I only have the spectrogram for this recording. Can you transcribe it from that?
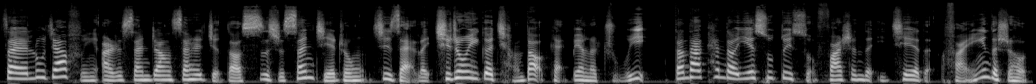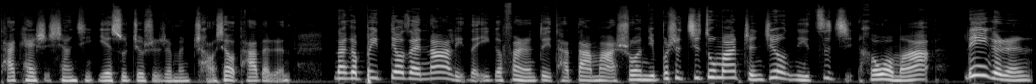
在路加福音二十三章三十九到四十三节中记载了，其中一个强盗改变了主意。当他看到耶稣对所发生的一切的反应的时候，他开始相信耶稣就是人们嘲笑他的人。那个被吊在那里的一个犯人对他大骂说：“你不是基督吗？拯救你自己和我们啊！”另一个人。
